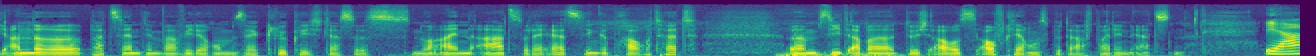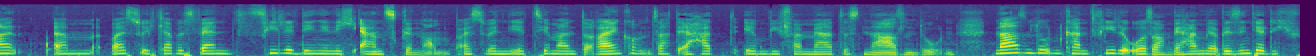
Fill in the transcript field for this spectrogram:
Die andere Patientin war wiederum sehr glücklich, dass es nur einen Arzt oder Ärztin gebraucht hat, ähm, sieht aber durchaus Aufklärungsbedarf bei den Ärzten. Ja, ähm, weißt du, ich glaube, es werden viele Dinge nicht ernst genommen. Weißt du, wenn jetzt jemand reinkommt und sagt, er hat irgendwie vermehrtes Nasenbluten. Nasenbluten kann viele Ursachen. Wir haben ja, wir sind ja durch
